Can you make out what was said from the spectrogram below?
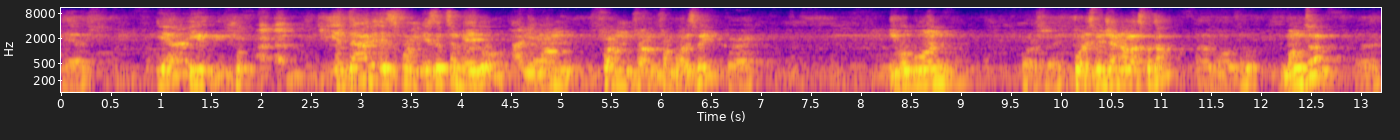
yes. Yeah, you, you uh, uh, your dad is from is it Tobago and your mom from from from Port of Spain. Correct. You were born. Port of Spain General Hospital, Uh. Mountain. Right.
